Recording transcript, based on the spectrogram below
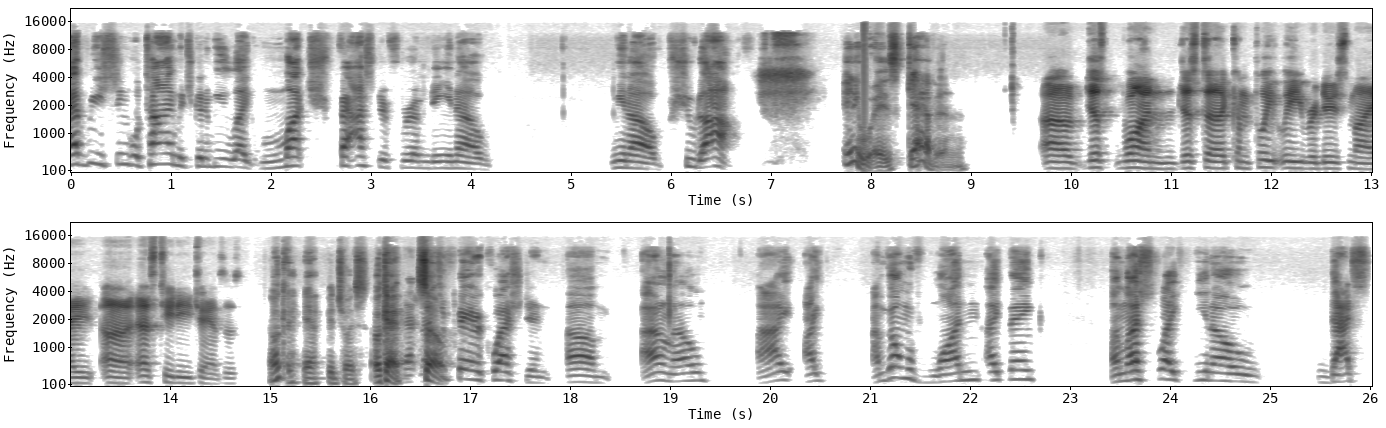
every single time it's gonna be like much faster for him to, you know, you know, shoot off. Anyways, Gavin. Uh, just one, just to completely reduce my uh, STD chances. Okay, yeah, good choice. Okay, That, that's so a fair question. Um, I don't know. I I I'm going with one, I think. Unless like, you know, that's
